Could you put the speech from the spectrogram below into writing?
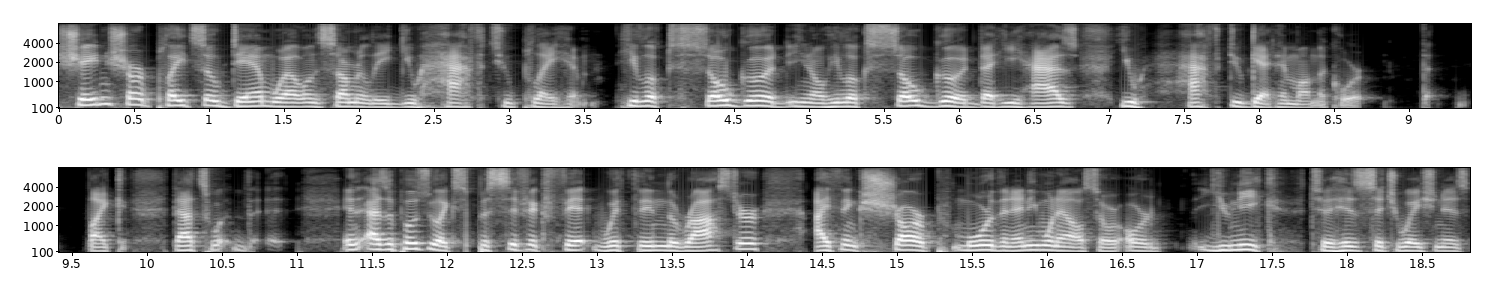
Shaedon Sharpe played so damn well in summer league you have to play him. He looked so good you know he looks so good that he has you have to get him on the court. Like that's what as opposed to like specific fit within the roster i think Sharpe more than anyone else or, or unique to his situation is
